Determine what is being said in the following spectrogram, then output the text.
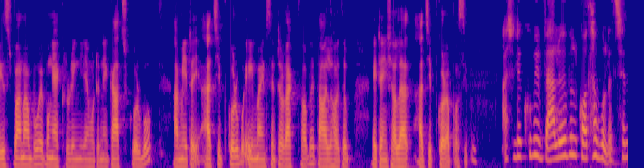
লিস্ট বানাবো এবং অ্যাকর্ডিংলি আমি ওটা নিয়ে কাজ করব। আমি এটা অ্যাচিভ করব এই মাইন্ডসেটটা রাখতে হবে তাহলে হয়তো এটা ইনশাল্লাহ অ্যাচিভ করা পসিবল আসলে খুবই ভ্যালুয়েবল কথা বলেছেন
